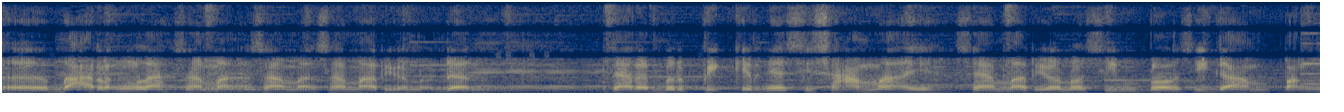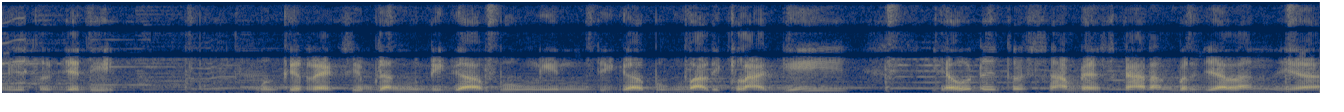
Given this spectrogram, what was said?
eh, bareng lah sama sama sama Aryono dan cara berpikirnya sih sama ya. Saya sama Aryono simple sih gampang gitu. Jadi mungkin reaksi bilang digabungin digabung balik lagi. Ya udah terus sampai sekarang berjalan ya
